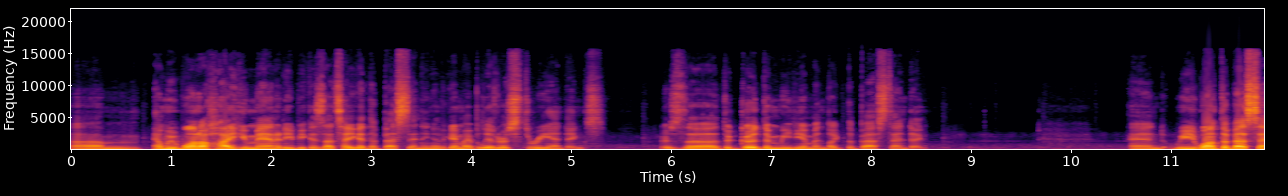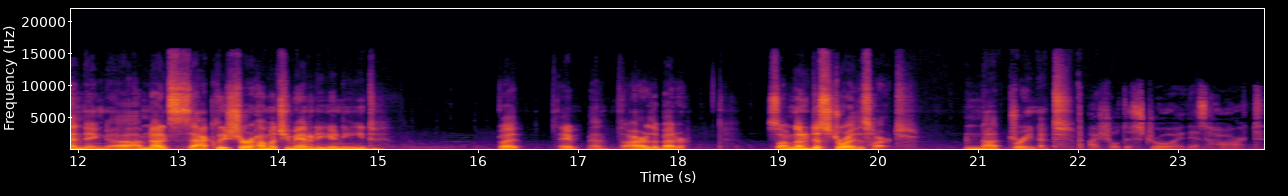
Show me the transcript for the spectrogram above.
Um, and we want a high humanity because that's how you get the best ending of the game. I believe there's three endings. There's the the good, the medium, and like the best ending. And we want the best ending. Uh, I'm not exactly sure how much humanity you need, but hey, man, the higher the better. So I'm going to destroy this heart, and not drain it. I shall destroy this heart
